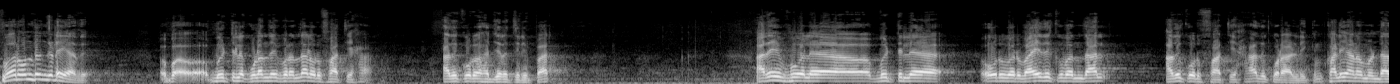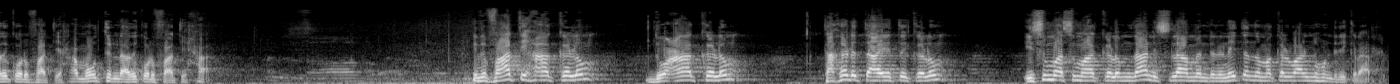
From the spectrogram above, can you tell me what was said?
வேற ஒன்றும் கிடையாது. வீட்டில் குழந்தை பிறந்தால் ஒரு ஃபாத்திஹா. அதுக்கு ஒரு ஹஜரத் இருப்பார். அதே போல வீட்டில் ஒருவர் வயதுக்கு வந்தால் அதுக்கு ஒரு ஃபாத்திஹா அதுக்கு ஒரு அள்ளிக்கும் கல்யாணம் உண்டு அதுக்கு ஒரு ஃபாத்திஹா. மௌத்துண்டு அதுக்கு ஒரு ஃபாத்திஹா. இந்த ஃபாத்திஹாக்களும் துவாக்களும் தகடு தாயத்துக்களும் இசும் அசுமாக்களும் தான் இஸ்லாம் என்று நினைத்து அந்த மக்கள் வாழ்ந்து கொண்டிருக்கிறார்கள்.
